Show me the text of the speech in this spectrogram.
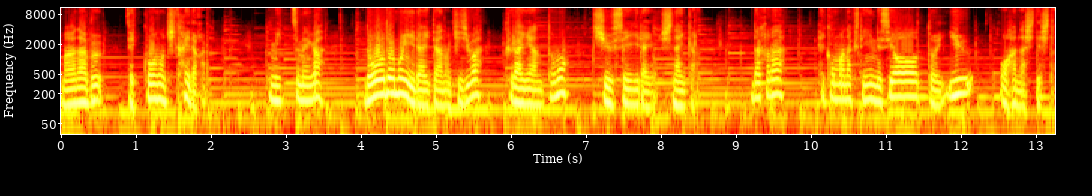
学ぶ絶好の機会だから。3つ目が、どうでもいいライターの記事は、クライアントも修正依頼をしないから。だから、凹まなくていいんですよ、というお話でした。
